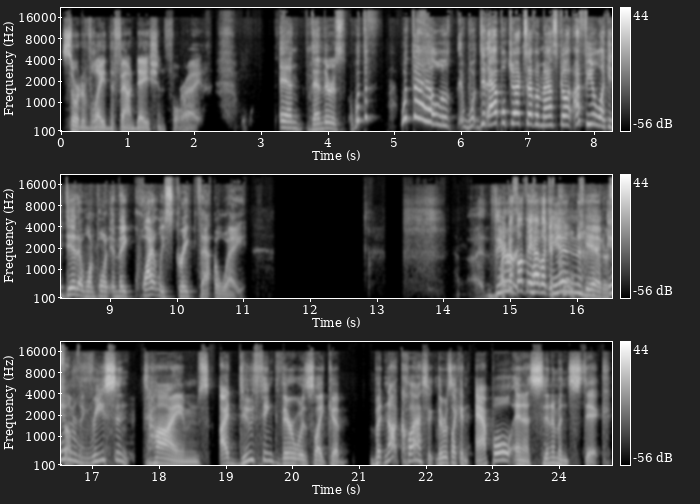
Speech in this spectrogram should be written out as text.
sort of laid the foundation for. right. And then there's what the what the hell is, what, did Apple Jacks have a mascot? I feel like it did at one point, and they quietly scraped that away. Uh, There, like I thought they had like a in- cool kid or in something. recent times, I do think there was like a, but not classic. There was like an apple and a cinnamon stick.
